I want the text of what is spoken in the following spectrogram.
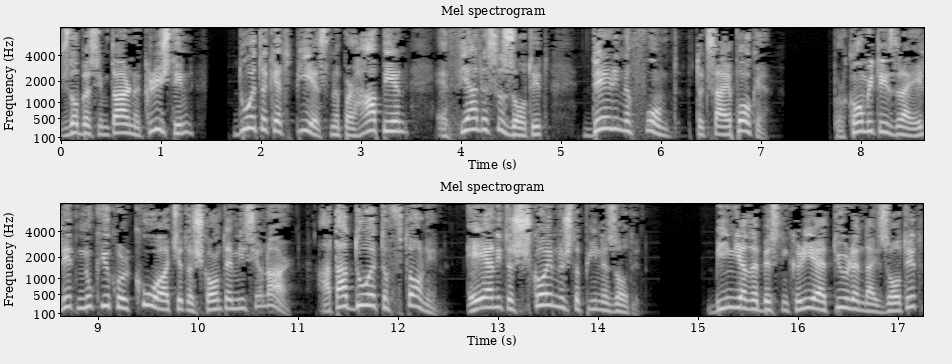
Çdo besimtar në Krishtin duhet të ketë pjesë në përhapjen e fjalës së Zotit deri në fund të kësaj epoke. Por kombit të Izraelit nuk iu kërkua që të shkonte misionar. Ata duhet të ftonin, ejani të shkojmë në shtëpinë e Zotit. Bindja dhe besnikëria e tyre ndaj Zotit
